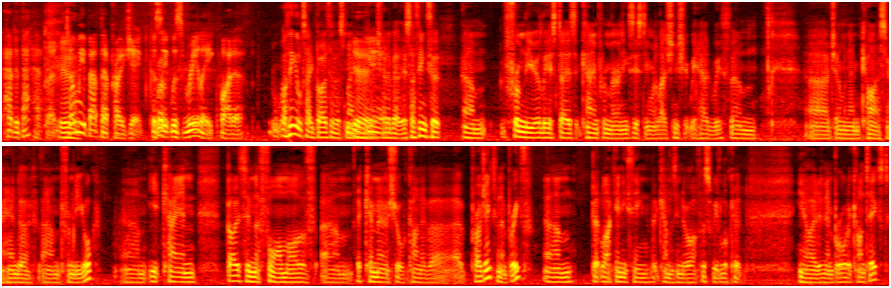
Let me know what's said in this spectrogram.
how did that happen?" Tell me about that project because well, it was really quite a I think it'll take both of us maybe yeah. to chat about this. I think that um, from the earliest days, it came from an existing relationship we had with um, a gentleman named Kai Serhando um, from New York. Um, it came both in the form of um, a commercial kind of a, a project and a brief, um, but like anything that comes into office, we look at you know it in a broader context.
